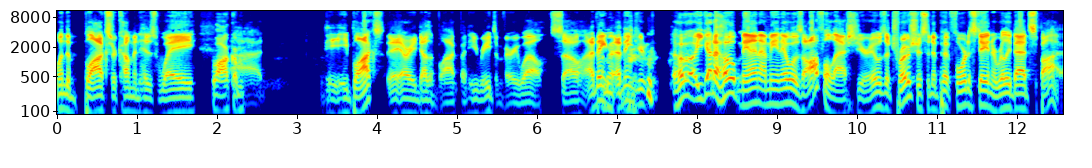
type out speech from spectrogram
when the blocks are coming his way, block them. Uh, he, he blocks or he doesn't block, but he reads them very well. So I think I think you're oh, you got to hope, man. I mean, it was awful last year. It was atrocious, and it put Florida State in a really bad spot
